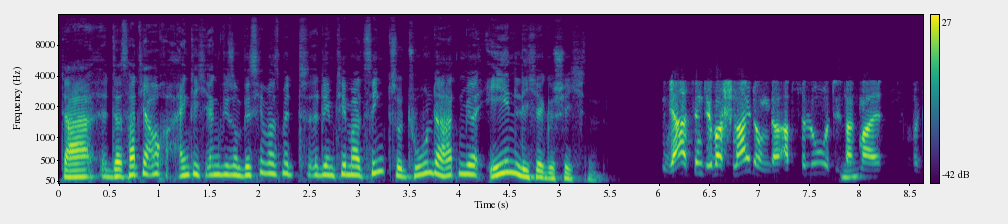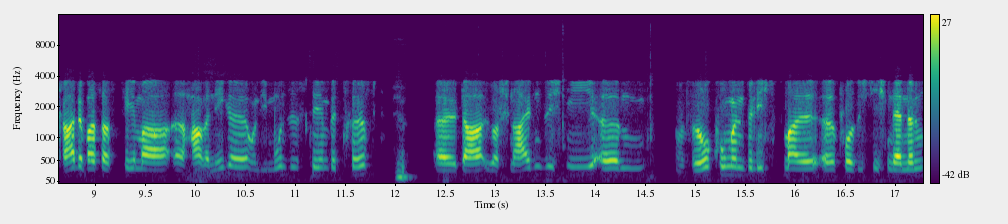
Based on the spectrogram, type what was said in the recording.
Da, das hat ja auch eigentlich irgendwie so ein bisschen was mit dem Thema Zink zu tun. Da hatten wir ähnliche Geschichten. Ja, es sind Überschneidungen, da absolut. Ich sag mhm. mal, gerade was das Thema äh, Haare, Nägel und Immunsystem betrifft, ja. äh, da überschneiden sich die ähm, Wirkungen, will ich es mal äh, vorsichtig nennen.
